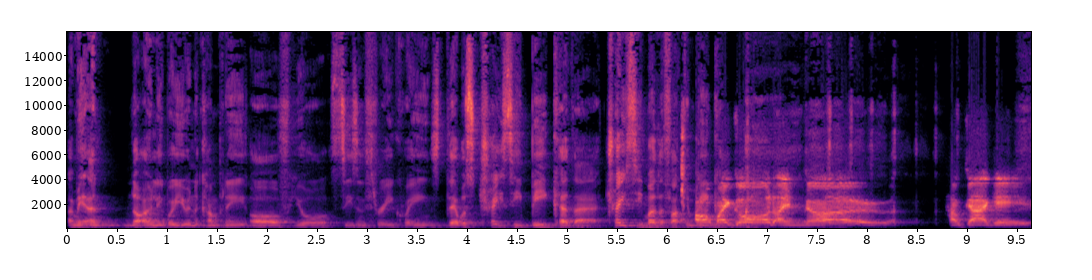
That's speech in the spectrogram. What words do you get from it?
I mean, and not only were you in the company of your season three queens, there was Tracy Beaker there. Tracy motherfucking Beaker. Oh my god, I know. How gaggy.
